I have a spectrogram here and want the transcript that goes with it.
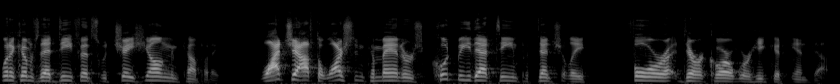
when it comes to that defense with Chase Young and company. Watch out. The Washington Commanders could be that team potentially for Derek Carr where he could end up.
